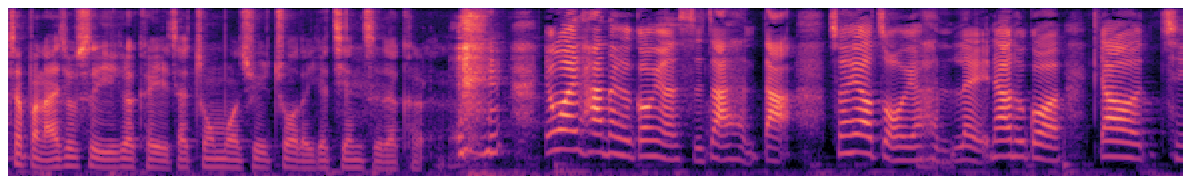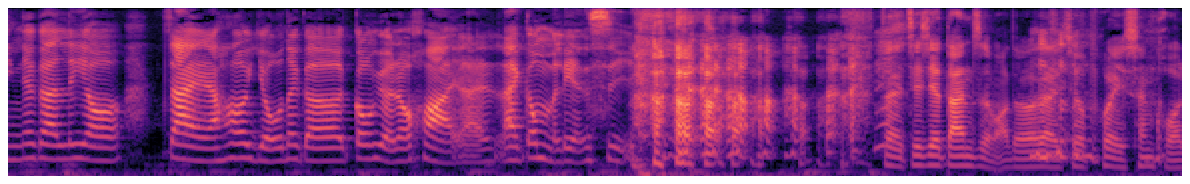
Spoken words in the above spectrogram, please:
这本来就是一个可以在周末去做的一个兼职的可能，因为他那个公园实在很大，所以要走也很累。那如果要请那个 Leo 在，然后游那个公园的话，来来跟我们联系。对，接接单子嘛，对不对？就会生活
